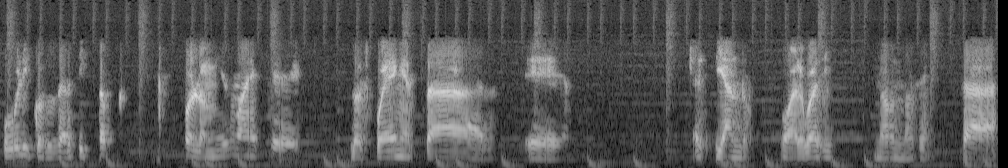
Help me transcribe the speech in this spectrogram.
públicos usar TikTok por lo mismo de que los pueden estar eh, espiando o algo así. No, no sé. O sea,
